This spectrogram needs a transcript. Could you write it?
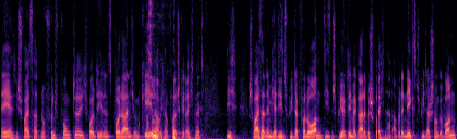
nee, die Schweiz hat nur fünf Punkte. Ich wollte hier den Spoiler eigentlich umgehen, so. aber ich habe falsch gerechnet. Die Schweiz hat nämlich ja diesen Spieltag verloren, diesen Spieltag, den wir gerade besprechen, hat aber den nächsten Spieltag schon gewonnen.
